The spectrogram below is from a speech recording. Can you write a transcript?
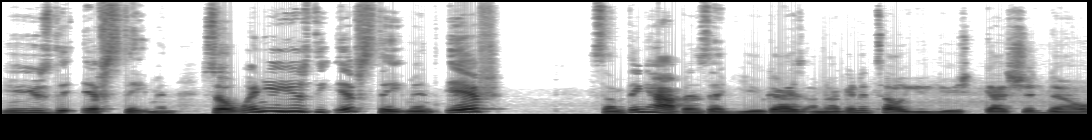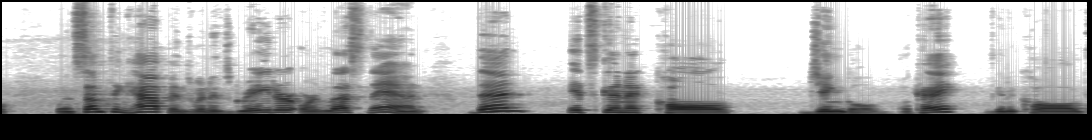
you use the if statement. So when you use the if statement, if something happens that you guys, I'm not going to tell you, you guys should know. When something happens, when it's greater or less than, then it's going to call jingle, okay? It's going to call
